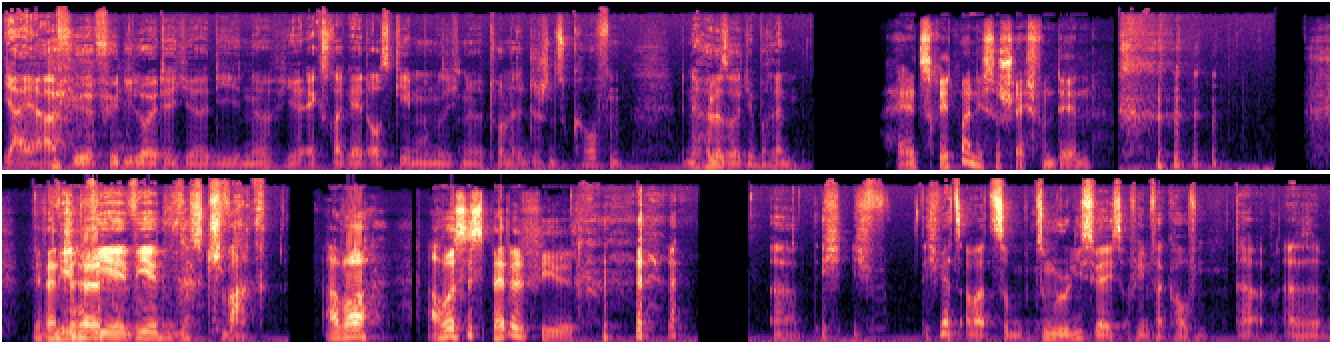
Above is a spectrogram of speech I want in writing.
Ja, ja, für, für die Leute hier, die ne, hier extra Geld ausgeben, um sich eine tolle Edition zu kaufen. In der Hölle sollt ihr brennen. Hey, jetzt redet man nicht so schlecht von denen. Eventuell. Wehe, wehe, du wirst schwach. Aber, aber es ist Battlefield. äh, ich ich ich werde es aber zum, zum Release werde ich es auf jeden Fall kaufen. Da, also,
